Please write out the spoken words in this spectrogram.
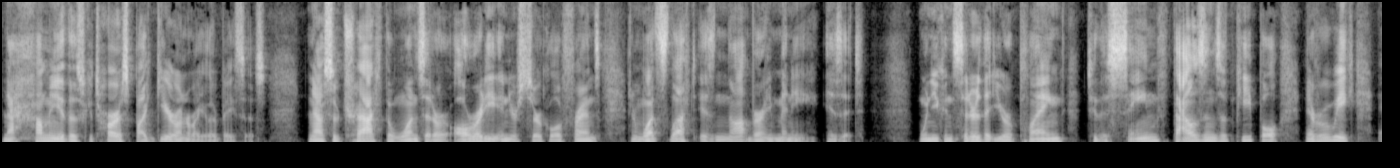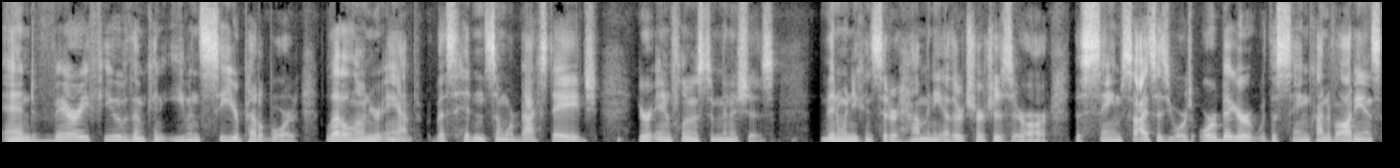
Now, how many of those guitarists buy gear on a regular basis? Now, subtract the ones that are already in your circle of friends, and what's left is not very many, is it? When you consider that you are playing to the same thousands of people every week, and very few of them can even see your pedal board, let alone your amp that's hidden somewhere backstage, your influence diminishes. Then, when you consider how many other churches there are the same size as yours or bigger with the same kind of audience,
